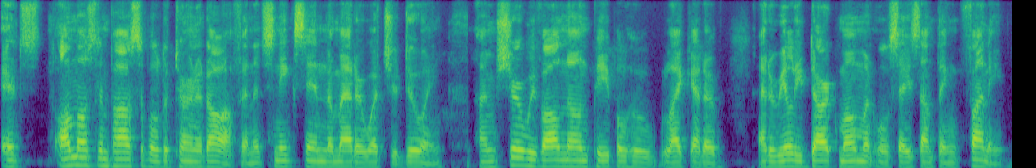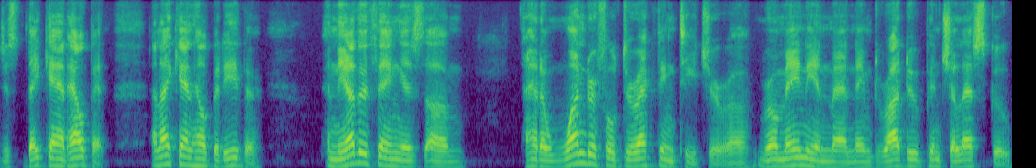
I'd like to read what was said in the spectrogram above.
it's almost impossible to turn it off, and it sneaks in no matter what you're doing. I'm sure we've all known people who, like at a at a really dark moment, will say something funny. Just they can't help it, and I can't help it either. And the other thing is, um, I had a wonderful directing teacher, a Romanian man named Radu Penciulescu,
